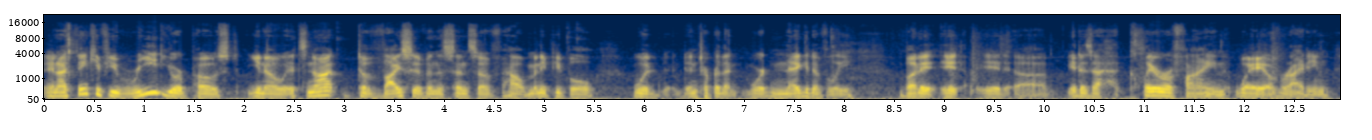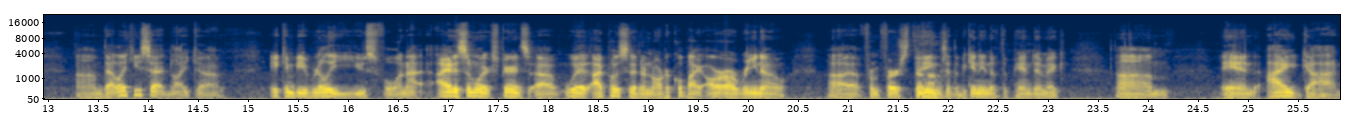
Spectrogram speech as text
and I think if you read your post, you know, it's not divisive in the sense of how many people would interpret that word negatively, but it it it uh, it is a clarifying way of writing um, that, like you said, like uh, it can be really useful. And I, I had a similar experience uh, with I posted an article by R. R. Reno uh, from First uh-huh. Things uh-huh. at the beginning of the pandemic, um, and I got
